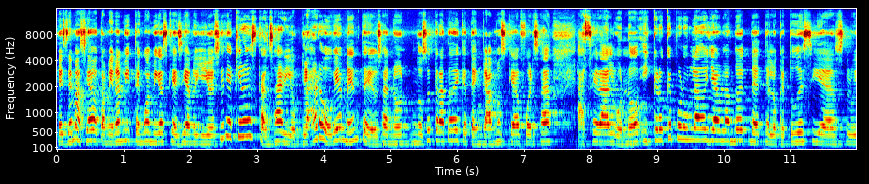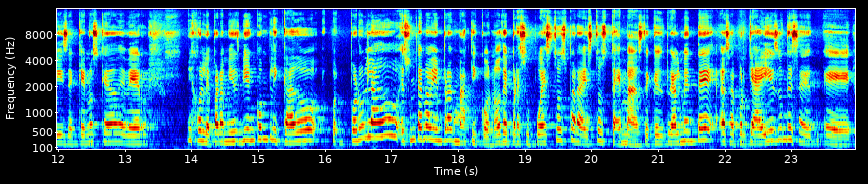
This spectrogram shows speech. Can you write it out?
es demasiado. También a mí tengo amigas que decían, oye, yo ese día quiero descansar. Y yo, claro, obviamente. O sea, no, no se trata de que tengamos que a fuerza hacer algo, ¿no? Y creo que por un lado, ya hablando de, lo que tú decías, Luis, de qué nos queda de ver Híjole, para mí es bien complicado. Por, un lado, es un tema bien pragmático, ¿no? De presupuestos para estos temas, de que realmente, o sea, porque ahí es donde se, eh,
